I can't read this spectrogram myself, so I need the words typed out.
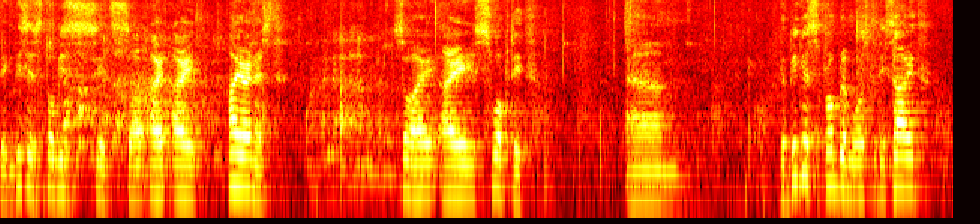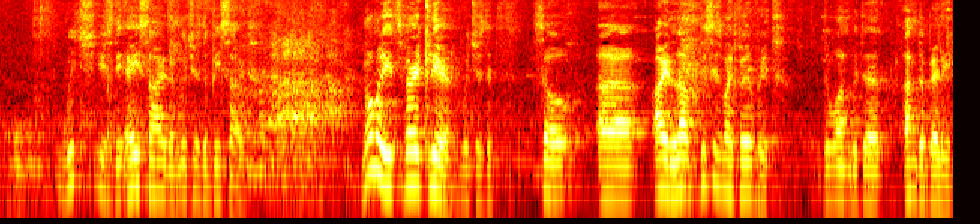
thing, this is Toby's seats. So I, I hi Ernest. So I, I swapped it. Um, the biggest problem was to decide which is the A side and which is the B side. Normally it's very clear which is the. So uh, I love, this is my favorite, the one with the underbelly.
